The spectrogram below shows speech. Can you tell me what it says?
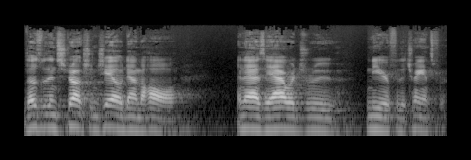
Those with instructions yelled down the hall, and as the hour drew near for the transfer,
